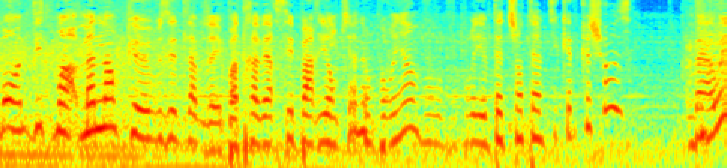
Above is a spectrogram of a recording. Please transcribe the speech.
Bon, dites-moi, maintenant que vous êtes là, vous n'avez pas traversé Paris en piano pour rien, vous, vous pourriez peut-être chanter un petit quelque chose? Bah oui.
